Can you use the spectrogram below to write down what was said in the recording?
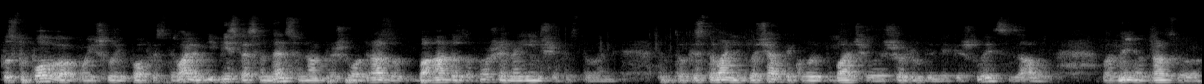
поступово ми йшли по фестивалям, і після Санденсу нам прийшло одразу багато запрошень на інші фестивалі. Тобто фестивальні площадки, коли побачили, що люди не пішли з залу, вони одразу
